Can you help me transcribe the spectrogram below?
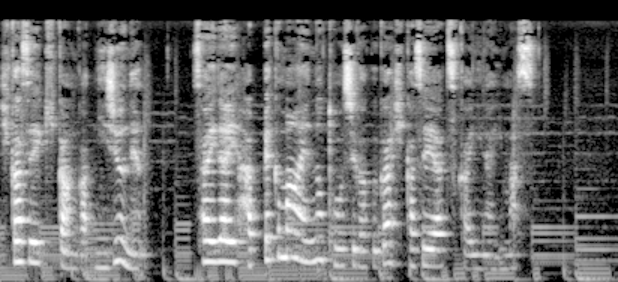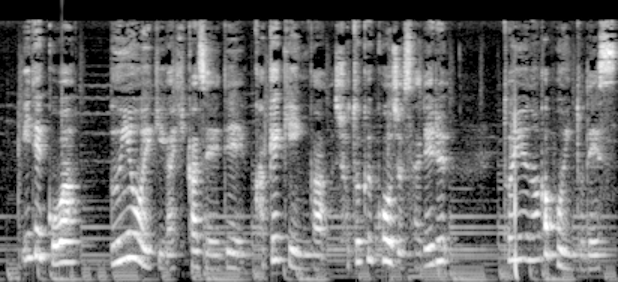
非課税期間が20年、最大800万円の投資額が非課税扱いになります。iDeCo は運用益が非課税で掛け金が所得控除されるというのがポイントです。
